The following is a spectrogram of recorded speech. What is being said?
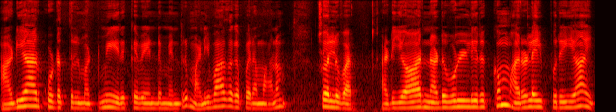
அடியார் கூட்டத்தில் மட்டுமே இருக்க வேண்டும் என்று மணிவாசக பெருமானம் சொல்லுவார். அடியார் நடுவுள் இருக்கும் அருளை புரியாய்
